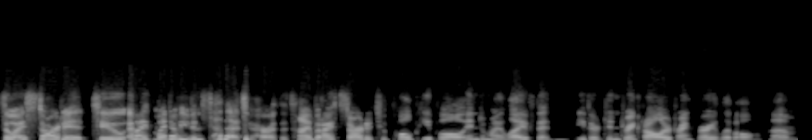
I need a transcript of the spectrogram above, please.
So I started to, and I might have even said that to her at the time, but I started to pull people into my life that either didn't drink at all or drank very little. Um,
